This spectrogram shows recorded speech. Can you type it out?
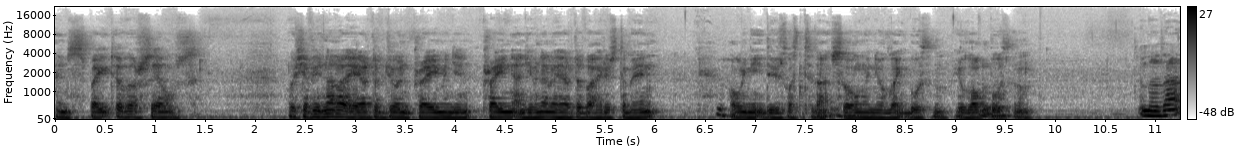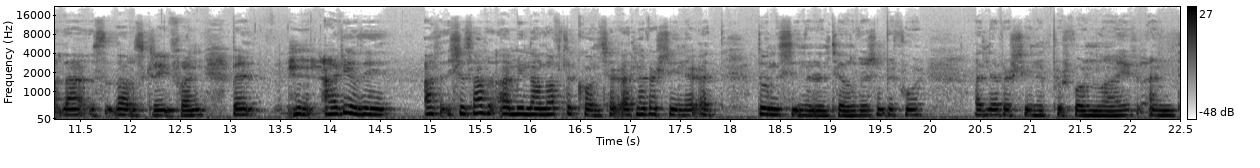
In Spite of Ourselves, which if you've never heard of John Prine and, you, Prine and you've never heard of Iris Dement, Mm-hmm. all you need to do is listen to that song and you'll like both of them. You'll love both of them. No, that that was, that was great fun. But I really, I she's. I mean, I loved the concert. I'd never seen her. I'd only seen her on television before. I'd never seen her perform live, and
